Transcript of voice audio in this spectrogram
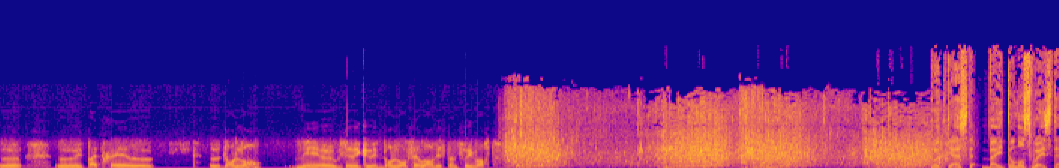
euh, est pas très dans le vent. Mais vous savez que être dans le vent, c'est avoir un destin de feuille morte. Podcast by Tendance Ouest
